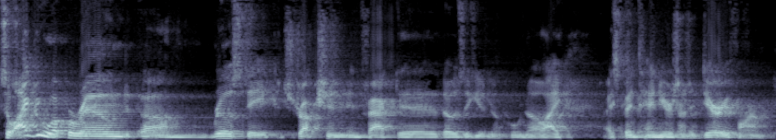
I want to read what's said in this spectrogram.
So I grew up around um, real estate, construction. In fact, uh, those of you who know, I, I spent 10 years on a dairy farm.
